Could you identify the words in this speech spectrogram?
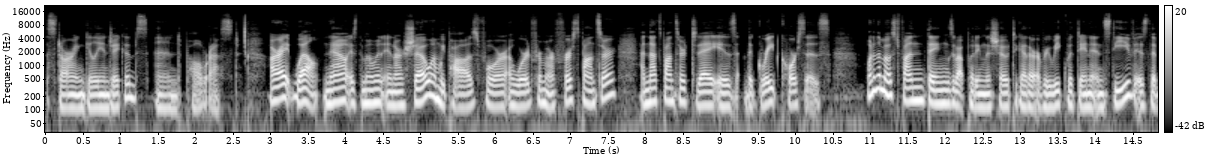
starring Gillian Jacobs and Paul Rust. All right, well, now is the moment in our show when we pause for a word from our first sponsor, and that sponsor today is The Great Courses. One of the most fun things about putting the show together every week with Dana and Steve is that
